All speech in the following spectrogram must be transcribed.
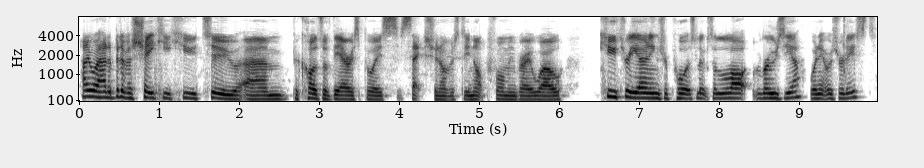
Honeywell had a bit of a shaky Q2 um, because of the aerospace section, obviously not performing very well. Q3 earnings reports looked a lot rosier when it was released.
